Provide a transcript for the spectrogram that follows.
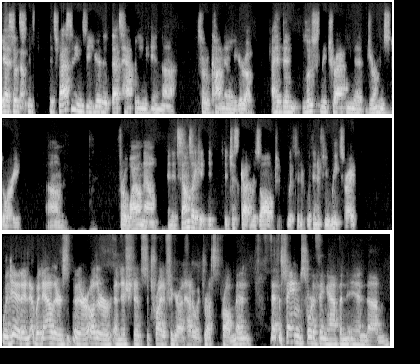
Yeah. So it's, yeah. it's, it's fascinating to hear that that's happening in uh, sort of continental Europe. I had been loosely tracking that German story um, for a while now, and it sounds like it, it, it just got resolved within within a few weeks, right? We did, and but now there's there are other initiatives to try to figure out how to address the problem. And that the same sort of thing happened in um,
